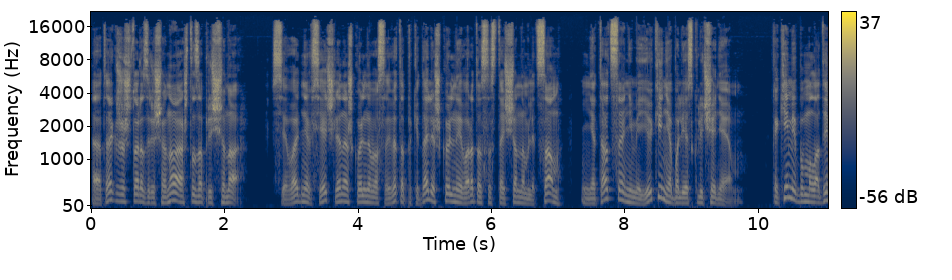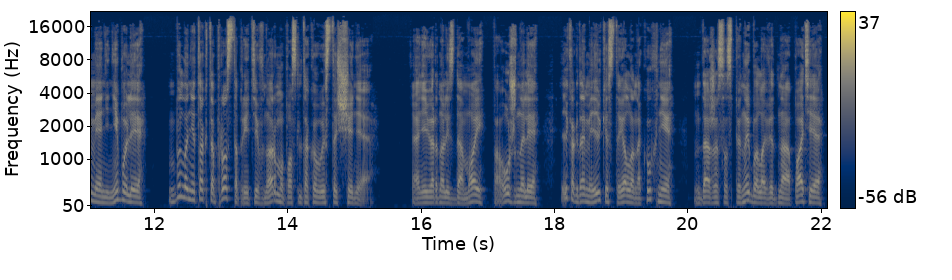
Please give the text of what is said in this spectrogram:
А также, что разрешено, а что запрещено. Сегодня все члены школьного совета покидали школьные ворота с истощенным лицом, ни Тация, ни Миюки не были исключением. Какими бы молодыми они ни были, было не так-то просто прийти в норму после такого истощения. Они вернулись домой, поужинали, и когда Миюки стояла на кухне, даже со спины была видна апатия,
